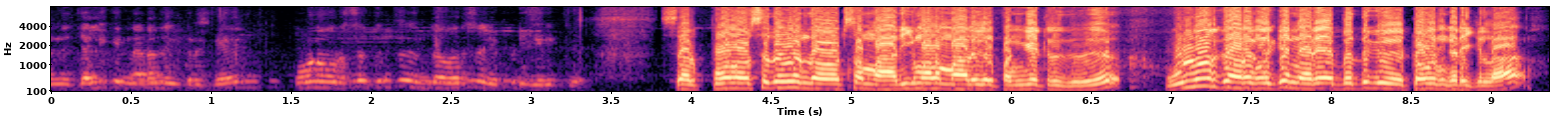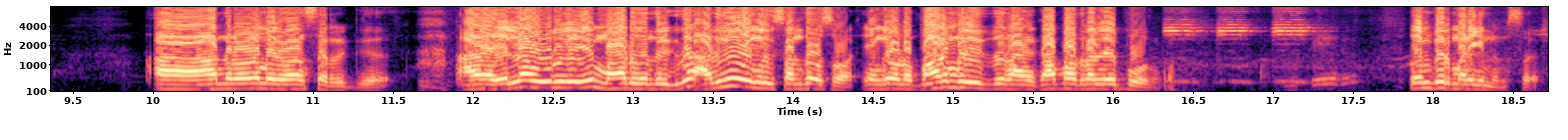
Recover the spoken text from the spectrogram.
இந்த ஜல்லிக்கட்டு நடந்துகிட்டு இருக்கு. போன வருஷத்துக்கு இந்த வருஷம் எப்படி இருக்கு? சார் போன வருஷத்தை விட இந்த வருஷம் அதிகமான மாடுகள் பங்கேற்றிருக்குது. உள்ளூர்காரங்களுக்கே நிறைய பேத்துக்கு டோக்கன் கிடைக்கல. அந்த நிலைமை தான் சார் இருக்கு. எல்லா ஊர்லேயும் மாடு வந்திருக்குது. அதுவே எங்களுக்கு சந்தோஷம். எங்களோட பாரம்பரியத்தை நாங்கள் காப்பாற்றுறாலே போதும். என் பேர் மணிகண்டன் சார்.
